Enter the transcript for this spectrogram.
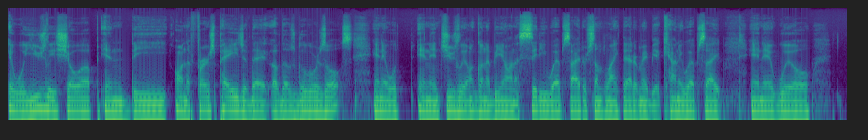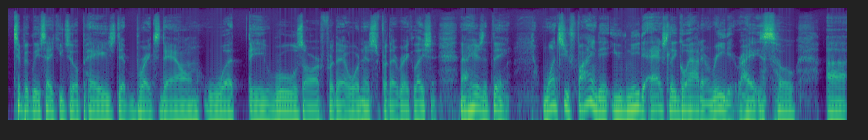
it will usually show up in the on the first page of that of those Google results, and it will and it's usually going to be on a city website or something like that, or maybe a county website, and it will typically take you to a page that breaks down what the rules are for that ordinance for that regulation. Now, here's the thing: once you find it, you need to actually go out and read it, right? So, uh,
